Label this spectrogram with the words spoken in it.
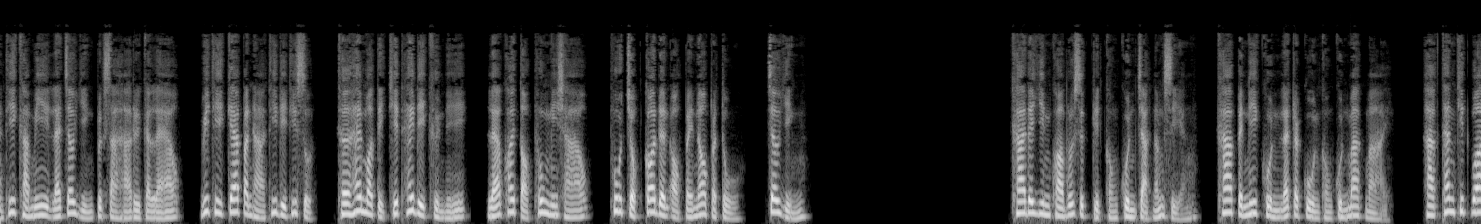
นที่คามีและเจ้าหญิงปรึกษาหารือกันแล้ว วิธีแก้ปัญหาที่ดีที่สุด เธอให้มอติคิดให้ดีคืนนี้ แล้วค่อยตอบพรุ่งนี้เช้า ผู้จบก็เดินออกไปนอกประตู เจ้าหญิงข้าได้ยินความรู้สึกผิดของคุณจากน้ำเสียงข้าเป็นหนี้คุณและตระกูลของคุณมากมาย หากท่านคิดว่า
